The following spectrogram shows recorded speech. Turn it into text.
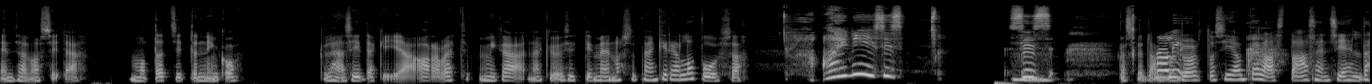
En sano sitä. Mutta että sitten niin kuin, kyllähän siitäkin jää arvet, mikä näkyy sitten pimennossa tämän kirjan lopussa. Ai niin, siis... Siis Koska Mä olin- Dumbledore tosiaan pelastaa sen sieltä.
